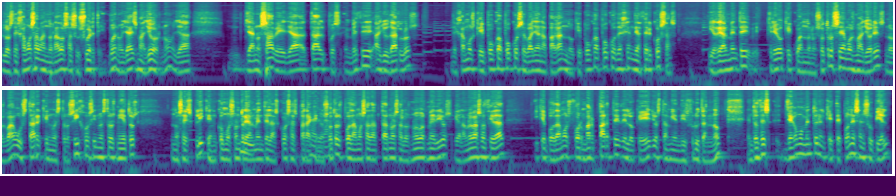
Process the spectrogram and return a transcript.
los dejamos abandonados a su suerte. Bueno, ya es mayor, ¿no? Ya, ya no sabe, ya tal, pues en vez de ayudarlos, dejamos que poco a poco se vayan apagando, que poco a poco dejen de hacer cosas. Y realmente eh, creo que cuando nosotros seamos mayores nos va a gustar que nuestros hijos y nuestros nietos nos expliquen cómo son Mm. realmente las cosas para que nosotros podamos adaptarnos a los nuevos medios y a la nueva sociedad y que podamos formar parte de lo que ellos también disfrutan, ¿no? Entonces llega un momento en el que te pones en su piel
